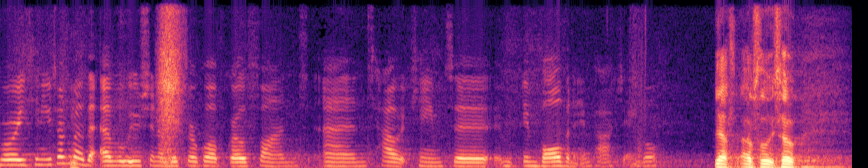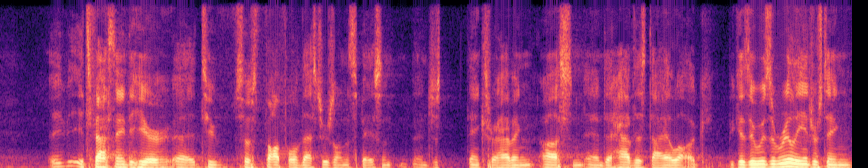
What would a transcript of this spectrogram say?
Rory, can you talk about the evolution of the Circle Up Growth Fund and how it came to involve an impact angle? Yes, absolutely. So it's fascinating to hear uh, two so thoughtful investors on the space, and, and just thanks for having us and, and, to have this dialogue because it was a really interesting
